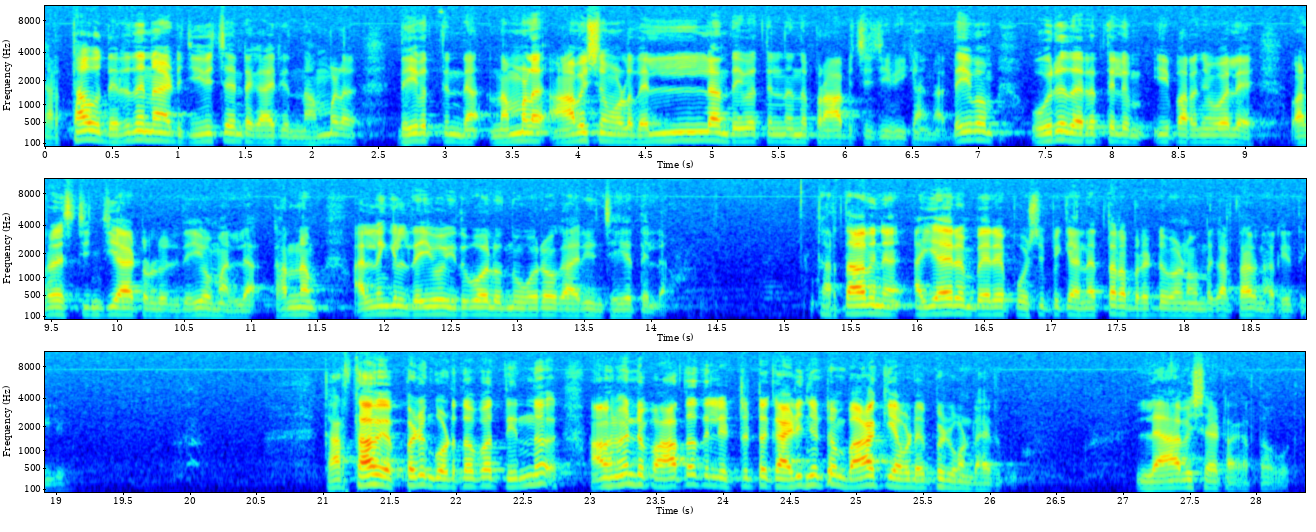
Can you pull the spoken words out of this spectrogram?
കർത്താവ് ദരിദ്രനായിട്ട് ജീവിച്ചതിന്റെ കാര്യം നമ്മൾ ദൈവത്തിന്റെ നമ്മൾ ആവശ്യമുള്ളതെല്ലാം ദൈവത്തിൽ നിന്ന് പ്രാപിച്ച് ജീവിക്കാനാണ് ദൈവം ഒരു തരത്തിലും ഈ പറഞ്ഞ പോലെ വളരെ സ്റ്റിഞ്ചി ആയിട്ടുള്ളൊരു ദൈവമല്ല. കാരണം അല്ലെങ്കിൽ ദൈവം ഇതുപോലൊന്നും ഓരോ കാര്യം ചെയ്യത്തില്ല. കർത്താവിന് അയ്യായിരം പേരെ പോഷിപ്പിക്കാൻ എത്ര ബ്രെഡ് വേണമെന്ന് കർത്താവിന് അറിയത്തില്ല? കർത്താവ് എപ്പോഴും കൊടുത്തപ്പോൾ തിന്ന് അവനവന്റെ പാത്രത്തിൽ ഇട്ടിട്ട് കഴിഞ്ഞിട്ടും ബാക്കി അവിടെ എപ്പോഴും ഉണ്ടായിരുന്നു. ലാവിഷായിട്ടാണ് കർത്താവ് കൊടുത്തത്.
